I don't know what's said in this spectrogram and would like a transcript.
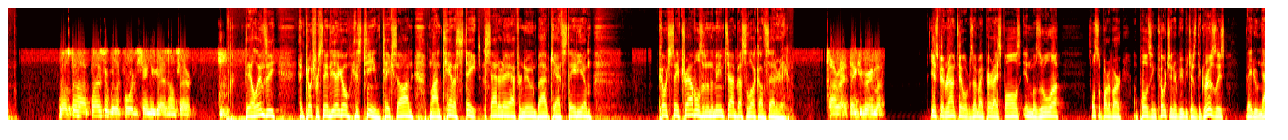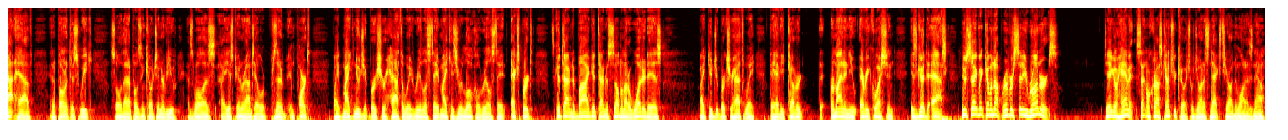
Well, it's been my pleasure. We look forward to seeing you guys on Saturday. Dale Lindsey head coach for San Diego. His team takes on Montana State Saturday afternoon, Bobcat Stadium. Coach, safe travels, and in the meantime, best of luck on Saturday. All right. Thank you very much. ESPN Roundtable presented by Paradise Falls in Missoula. It's also part of our opposing coach interview because the Grizzlies, they do not have an opponent this week. So that opposing coach interview, as well as uh, ESPN Roundtable, presented in part by Mike Nugent, Berkshire Hathaway Real Estate. Mike is your local real estate expert. It's a good time to buy, good time to sell, no matter what it is. Mike Nugent, Berkshire Hathaway, they have you covered. Reminding you, every question is good to ask. New segment coming up River City Runners. Diego Hammett, Sentinel Cross Country Coach, will join us next here on Nuanez Now.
